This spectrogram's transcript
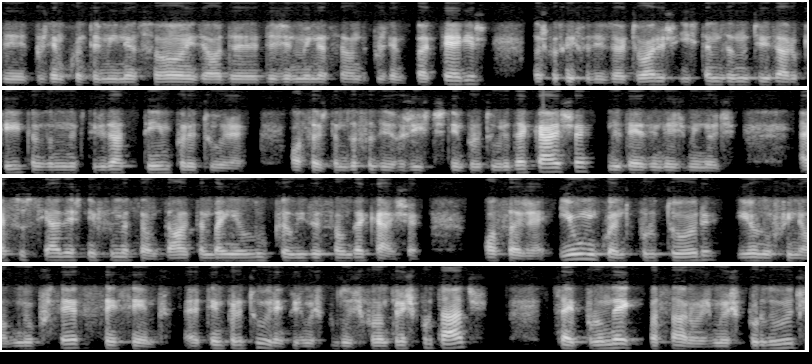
de, por exemplo, contaminações ou de, de germinação de, por exemplo, bactérias, nós conseguimos fazer 18 horas e estamos a monitorizar o quê? Estamos a monitorizar temperatura. Ou seja, estamos a fazer registros de temperatura da caixa de 10 em 10 minutos. Associada a esta informação está também a localização da caixa. Ou seja, eu enquanto produtor, eu no final do meu processo sei sempre a temperatura em que os meus produtos foram transportados, sei por onde é que passaram os meus produtos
